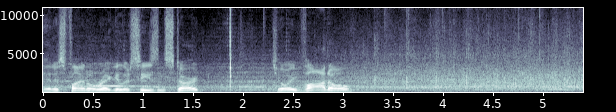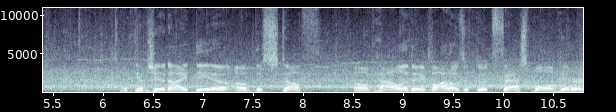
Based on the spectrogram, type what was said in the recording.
in his final regular season start. Joey Votto. That gives you an idea of the stuff of Halladay. Votto's a good fastball hitter.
